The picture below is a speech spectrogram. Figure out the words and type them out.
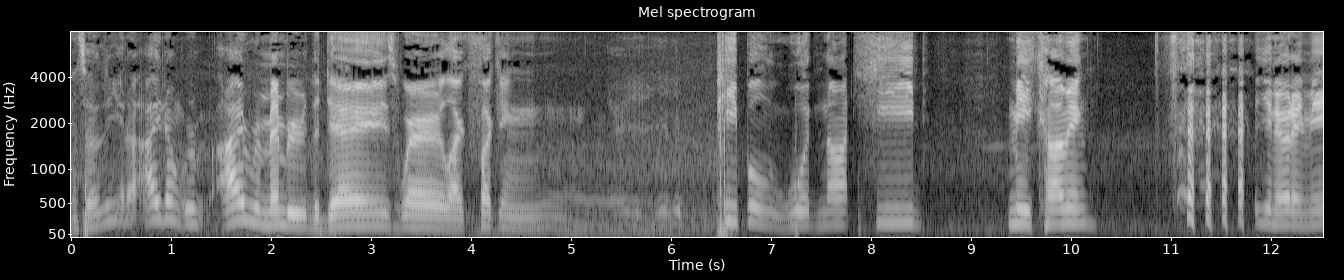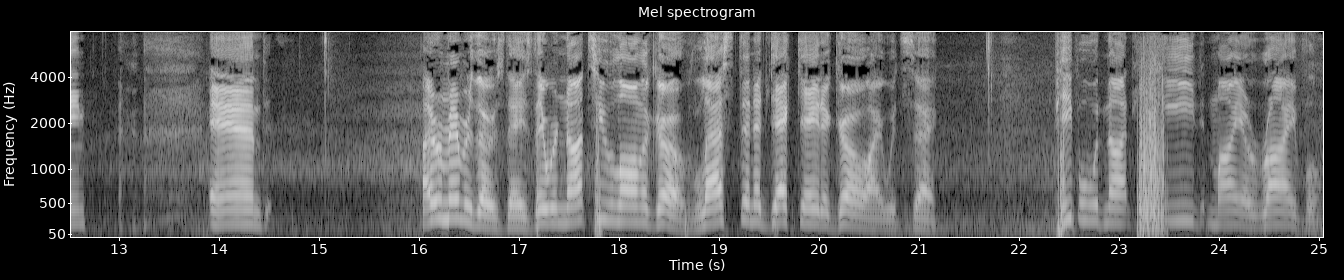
and so, you know, I don't. I remember the days where like fucking people would not heed me coming. you know what I mean? And I remember those days. They were not too long ago, less than a decade ago, I would say. People would not heed my arrival.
